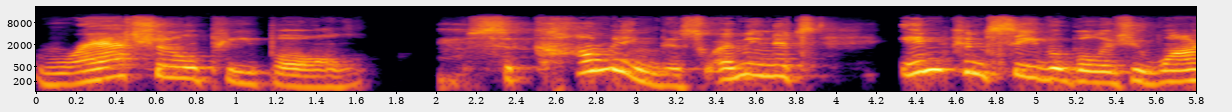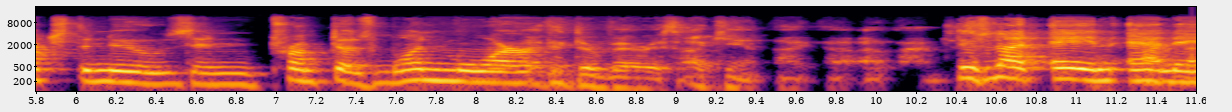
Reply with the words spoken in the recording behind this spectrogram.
rational people succumbing this way? I mean, it's inconceivable as you watch the news and Trump does one more. I think there are various. I can't. I, I, I'm just, There's not an, an I'm,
